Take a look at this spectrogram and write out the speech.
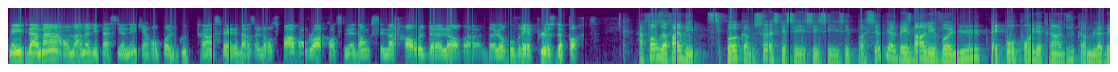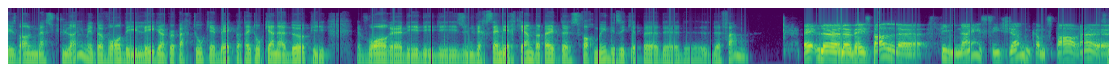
Mais évidemment, on en a des passionnés qui n'auront pas le goût de transférer dans un autre sport, vont vouloir continuer. Donc, c'est notre rôle de leur ouvrir plus de portes à force de faire des petits pas comme ça, est-ce que c'est possible que le baseball évolue, peut-être pas au point d'être rendu comme le baseball masculin, mais de voir des ligues un peu partout au Québec, peut-être au Canada, puis voir euh, des, universités américaines peut-être se former des équipes euh, de femmes? Ben, le, baseball euh, féminin, c'est jeune comme sport. Hein. Euh,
